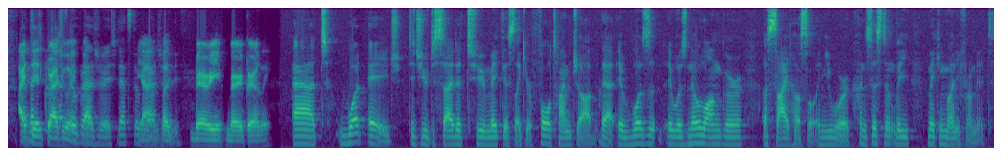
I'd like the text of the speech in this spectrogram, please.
I did graduate. That's still graduation. That's still yeah, graduating. but very, very barely. At what age did you decided to make this like your full time job? That it was it was no longer a side hustle, and you were consistently making money from it.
